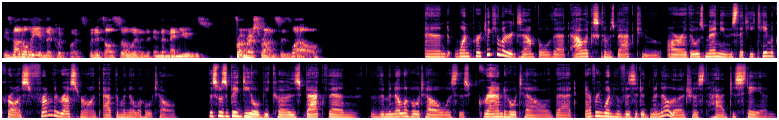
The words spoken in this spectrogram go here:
is not only in the cookbooks, but it's also in, in the menus from restaurants as well. And one particular example that Alex comes back to are those menus that he came across from the restaurant at the Manila Hotel. This was a big deal because back then, the Manila Hotel was this grand hotel that everyone who visited Manila just had to stay in.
